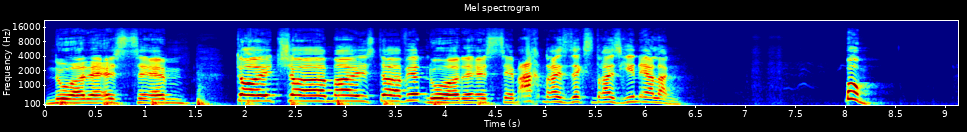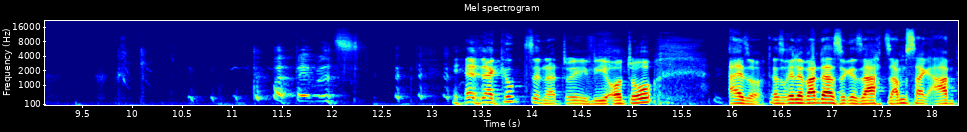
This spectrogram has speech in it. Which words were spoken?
nur der SCM. Deutscher Meister wird nur der SCM. 38, 36 in Erlangen. Bumm. Ja, da guckt sie natürlich wie Otto. Also, das Relevante hast du gesagt, Samstagabend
